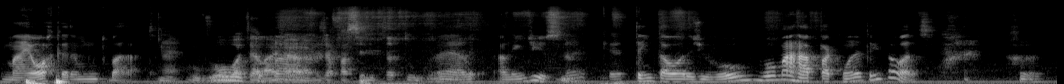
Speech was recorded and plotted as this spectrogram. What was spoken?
Maiorca era muito barato. É, o voo Muito até lá já, já facilita tudo. né? É, além disso, né? Que é 30 horas de voo, um voo mais rápido pra Kona é 30 horas.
